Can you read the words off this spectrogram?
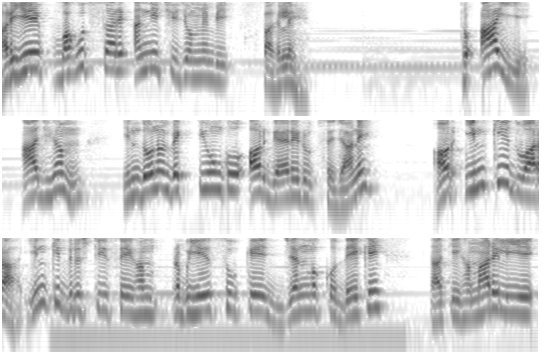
और ये बहुत सारे अन्य चीज़ों में भी पहले हैं। तो आइए, आज हम इन दोनों व्यक्तियों को और गहरे रूप से जाने और इनके द्वारा, इनकी दृष्टि से हम प्रभु यीशु के जन्म को देखें ताकि हमारे लिए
